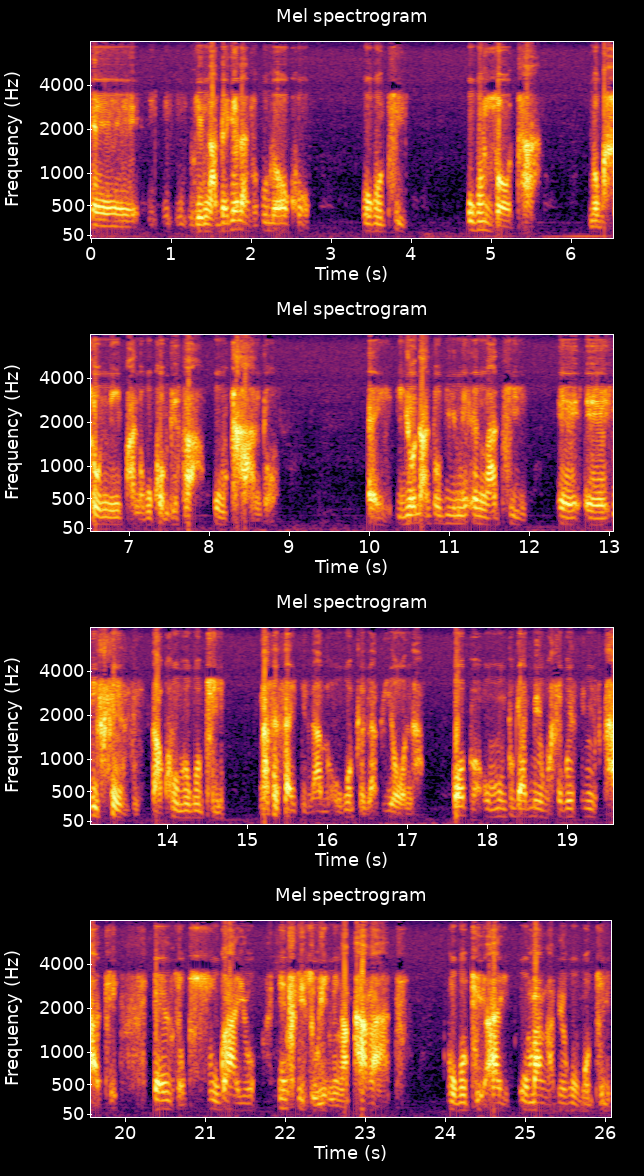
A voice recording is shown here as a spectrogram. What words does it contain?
eh ngingabekela nje kulokho ukuthi ukuzotha nokuhlonipha nokukhombisa uthando. Eh iyona nto kimi engathi eh eh ihlezi kakhulu ukuthi nasesayidi lami ukugxila kuyona. Kodwa umuntu kuyakube kuhle kwesinye isikhathi enze okusukayo enhliziyweni ngaphakathi ukuthi hayi uma ngabe ukuthi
